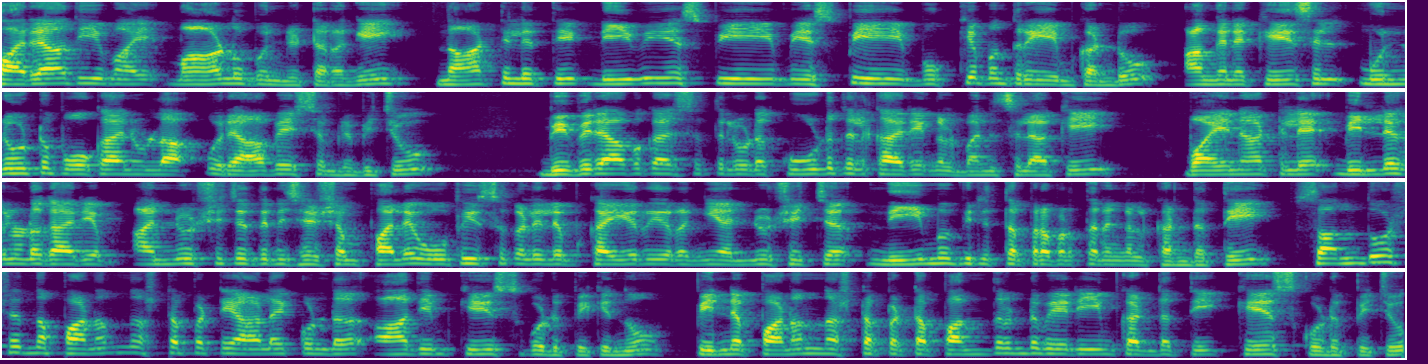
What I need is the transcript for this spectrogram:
പരാതിയുമായി മാളു മുന്നിട്ടിറങ്ങി. നാട്ടിലെത്തി ഡി വി എസ് പിയെയും എസ് പിയെയും മുഖ്യമന്ത്രിയെയും കണ്ടു. അങ്ങനെ കേസിൽ മുന്നോട്ടു പോകാനുള്ള ഒരു ആവേശം ലഭിച്ചു. വിവരാവകാശത്തിലൂടെ കൂടുതൽ കാര്യങ്ങൾ മനസ്സിലാക്കി. വയനാട്ടിലെ വില്ലകളുടെ കാര്യം അന്വേഷിച്ചതിന് ശേഷം പല ഓഫീസുകളിലും കയറിയിറങ്ങി അന്വേഷിച്ച് നിയമവിരുദ്ധ പ്രവർത്തനങ്ങൾ കണ്ടെത്തി. സന്തോഷ് എന്ന പണം നഷ്ടപ്പെട്ട ആളെ കൊണ്ട് ആദ്യം കേസ് കൊടുപ്പിക്കുന്നു. പിന്നെ പണം നഷ്ടപ്പെട്ട പന്ത്രണ്ട് പേരെയും കണ്ടെത്തി കേസ് കൊടുപ്പിച്ചു.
